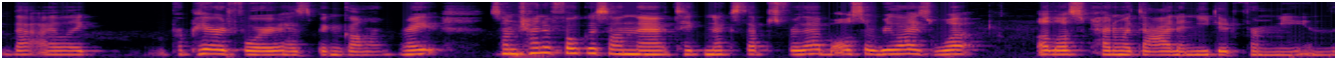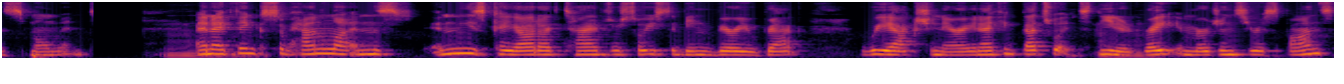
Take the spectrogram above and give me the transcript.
that i like prepared for has been gone right so i'm trying to focus on that take next steps for that but also realize what allah subhanahu wa ta'ala needed from me in this moment mm. and i think subhanallah in this in these chaotic times we're so used to being very re- reactionary and i think that's what's needed mm. right emergency response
